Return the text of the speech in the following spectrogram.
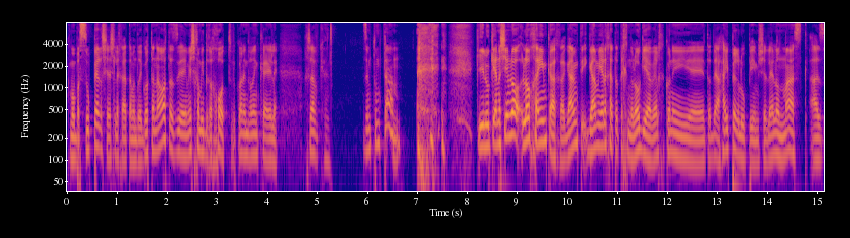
כמו בסופר, שיש לך את המדרגות הנאות, אז יש לך מדרכות וכל מיני דברים כאלה. עכשיו, כן. זה מטומטם. כאילו, כי אנשים לא, לא חיים ככה. גם גם יהיה לך את הטכנולוגיה ויהיה לך כל מיני, אה, אתה יודע, הייפרלופים של אילון מאסק, אז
